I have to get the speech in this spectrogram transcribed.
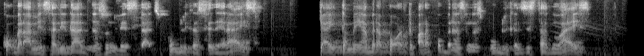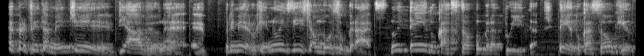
cobrar mensalidade das universidades públicas federais, que aí também abre a porta para a cobrança nas públicas estaduais, é perfeitamente viável, né? É, primeiro, que não existe almoço grátis, não tem educação gratuita. Tem educação que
